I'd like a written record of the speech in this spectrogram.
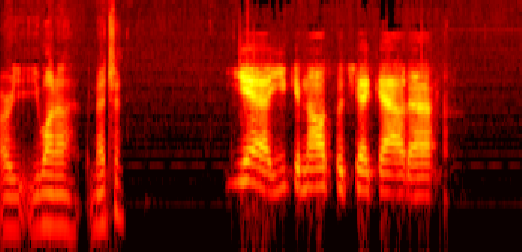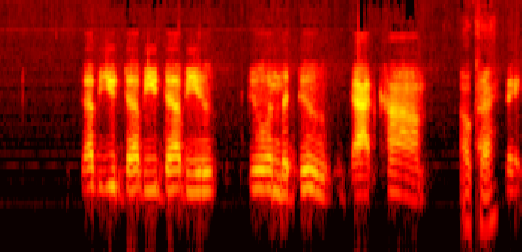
or you, you want to mention? Yeah, you can also check out uh, www.doingthedo.com. Okay. Stay,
